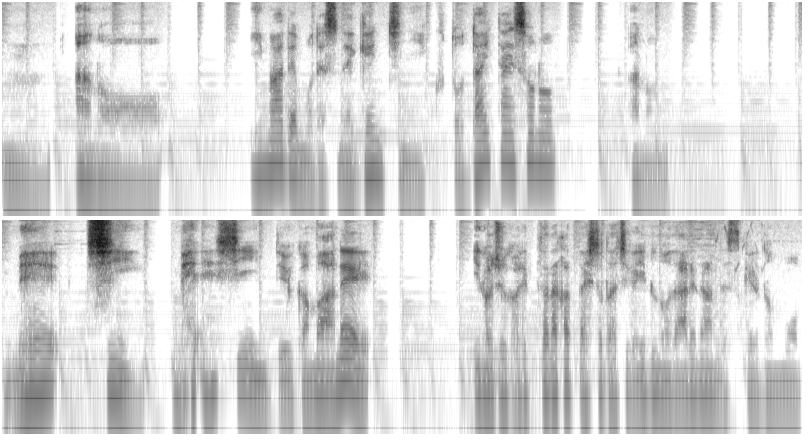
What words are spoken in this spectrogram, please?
うん、あの今でもですね、現地に行くと、大体その、あの、名シーン、名シーンっていうか、まあね、命を懸けて戦った人たちがいるのであれなんですけれども、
